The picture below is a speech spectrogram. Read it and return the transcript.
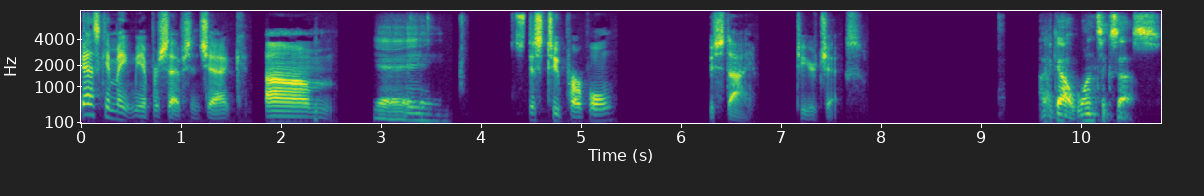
You guys can make me a perception check. Um, Yay. just two purple, two sty to your checks. I got one success.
